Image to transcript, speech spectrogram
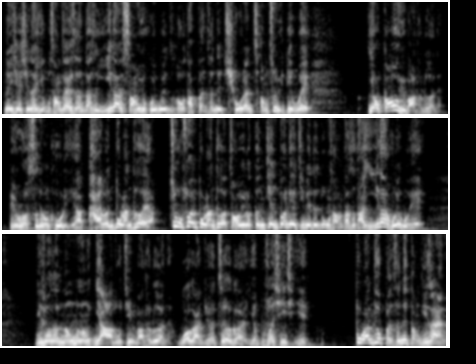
那些现在有伤在身，但是一旦伤愈回归之后，他本身的球员层次与定位要高于巴特勒的，比如说斯蒂芬库里啊、凯文杜兰特呀。就算杜兰特遭遇了跟腱断裂级别的重伤，但是他一旦回归，你说他能不能压住吉米巴特勒呢？我感觉这个也不算稀奇。杜兰特本身的等级在呢，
